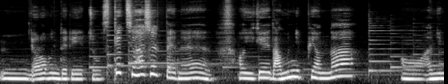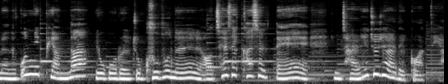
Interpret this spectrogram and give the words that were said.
음, 여러분들이 좀 스케치 하실 때는 어, 이게 나뭇잎이었나? 어, 아니면 꽃잎이었나? 요거를 좀 구분을 어, 채색하실 때 좀 잘 해주셔야 될 것 같아요.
